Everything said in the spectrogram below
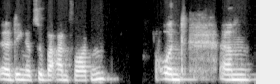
äh, Dinge zu beantworten. Und ähm,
